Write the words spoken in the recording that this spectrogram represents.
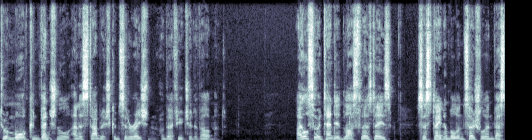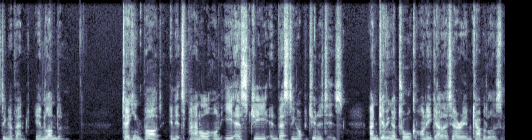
to a more conventional and established consideration of their future development. I also attended last Thursday's Sustainable and Social Investing event in London, taking part in its panel on ESG investing opportunities and giving a talk on egalitarian capitalism.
